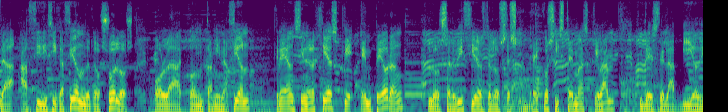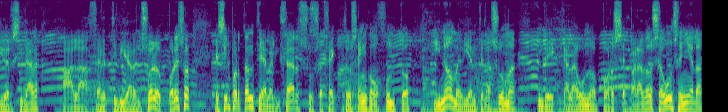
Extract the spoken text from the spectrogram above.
la acidificación de los suelos o la contaminación, crean sinergias que empeoran los servicios de los ecosistemas que van desde la biodiversidad a la fertilidad del suelo. Por eso es importante analizar sus efectos en conjunto y no mediante la suma de cada uno por separado, según señala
